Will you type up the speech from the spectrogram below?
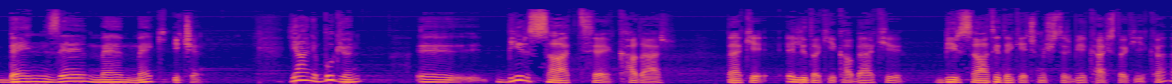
Benzememek için. Yani bugün e, bir saate kadar, belki 50 dakika, belki bir saati de geçmiştir birkaç dakika,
